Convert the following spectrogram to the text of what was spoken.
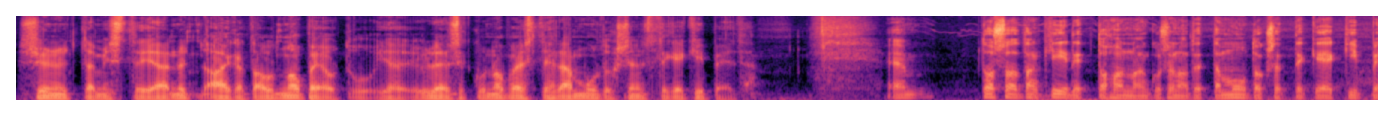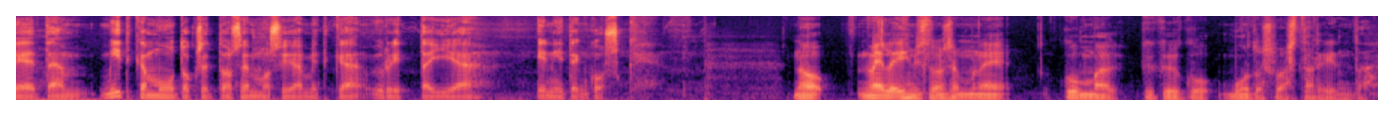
synnyttämistä ja nyt aikataulut nopeutuu ja yleensä kun nopeasti tehdään muutoksia, niin se tekee kipeitä. Tuossa otan kiinni tuohon noin, kun sanot, että muutokset tekee kipeätä. Mitkä muutokset on semmoisia, mitkä yrittäjiä eniten koskee? No meillä ihmisillä on semmoinen kumma kyky kuin muutosvastarinta.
